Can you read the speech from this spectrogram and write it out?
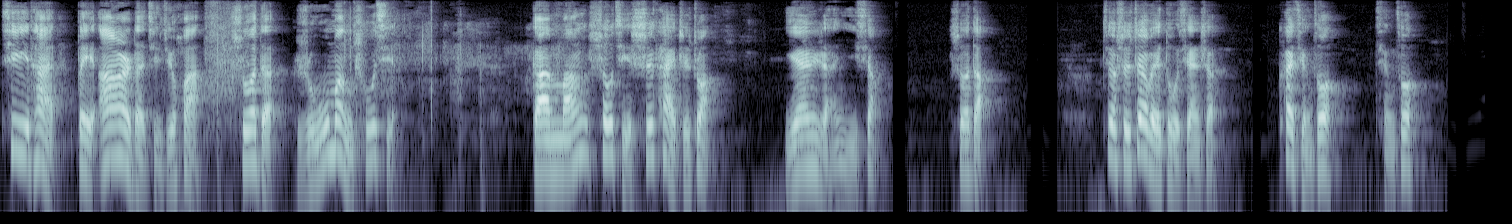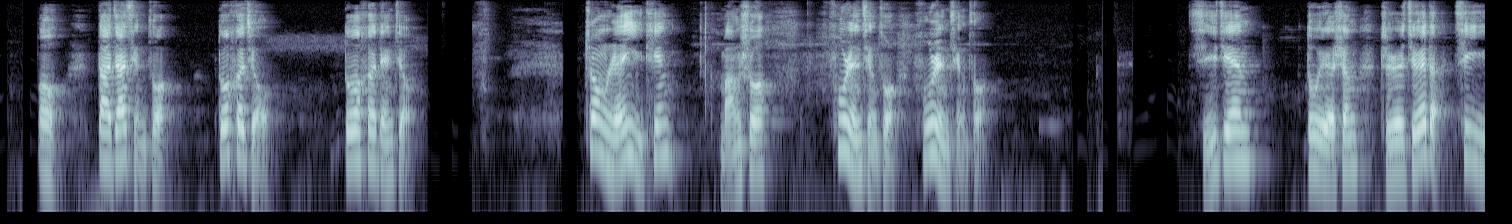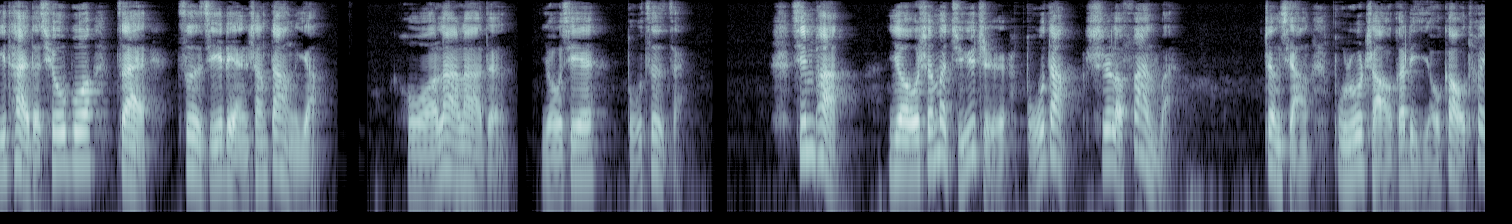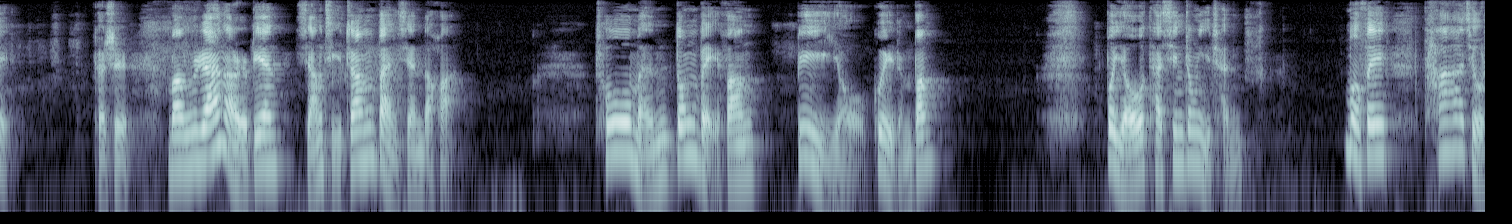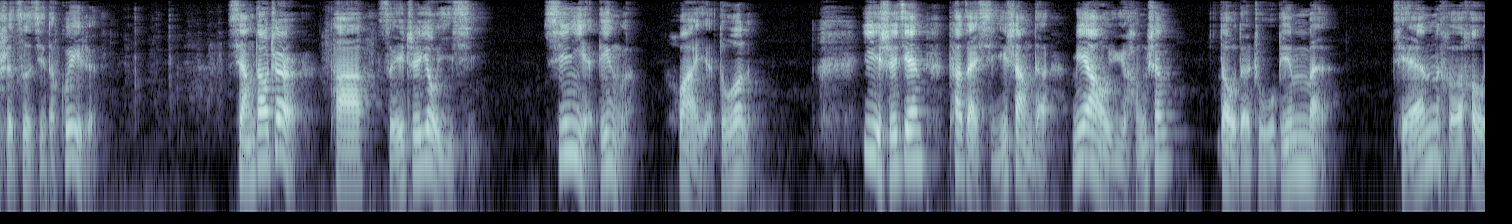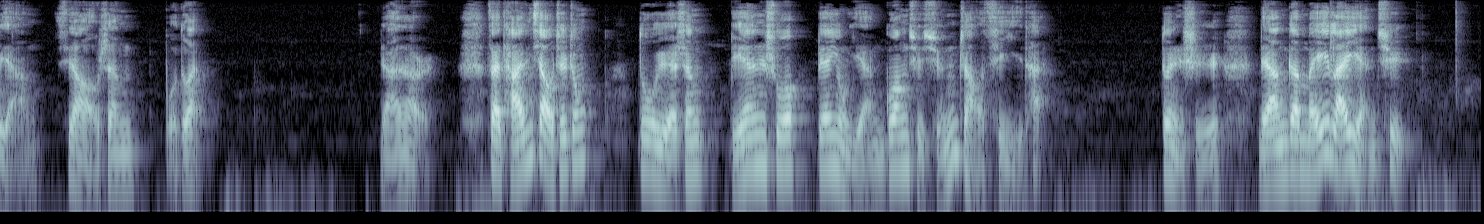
戚姨太被阿二的几句话说得如梦初醒，赶忙收起失态之状，嫣然一笑，说道：“就是这位杜先生，快请坐，请坐。哦，大家请坐，多喝酒，多喝点酒。”众人一听，忙说。夫人请坐，夫人请坐。席间，杜月笙只觉得七姨太的秋波在自己脸上荡漾，火辣辣的，有些不自在，心怕有什么举止不当，失了饭碗。正想不如找个理由告退，可是猛然耳边响起张半仙的话：“出门东北方。”必有贵人帮，不由他心中一沉，莫非他就是自己的贵人？想到这儿，他随之又一喜，心也定了，话也多了。一时间，他在席上的妙语横生，逗得主宾们前合后仰，笑声不断。然而，在谈笑之中，杜月笙。边说边用眼光去寻找七姨太，顿时两个眉来眼去，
